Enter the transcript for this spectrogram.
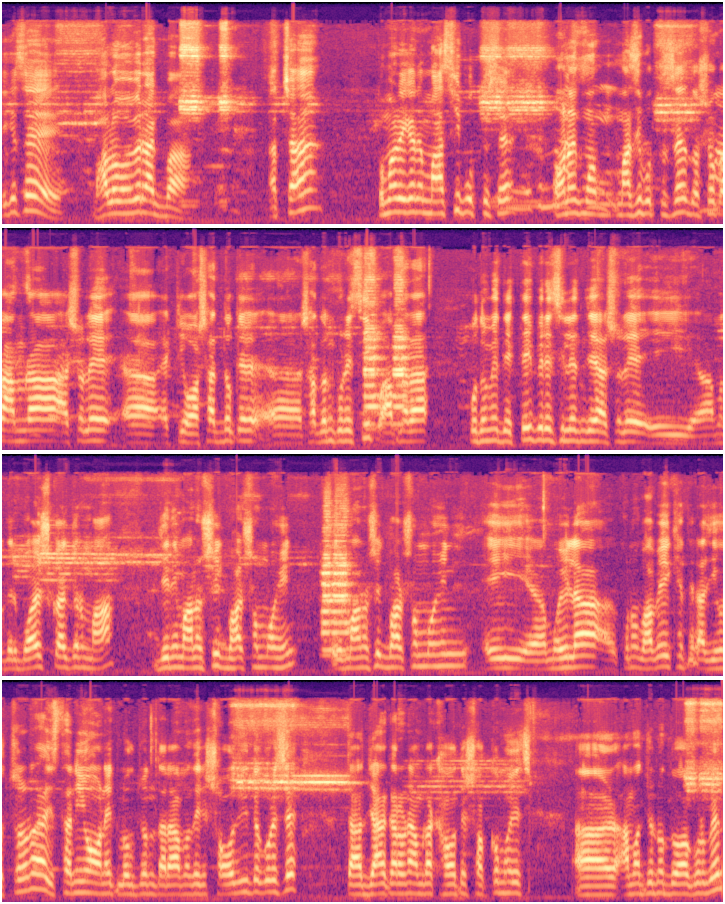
ঠিক আছে? ভালোভাবে রাখবা। আচ্ছা তোমার এখানে মাছি পড়তেছে। অনেক মাছি পড়তেছে। দর্শক, আমরা আসলে একটি অসাধ্যকে সাধন করেছি। আপনারা প্রথমে দেখতেই পেরেছিলেন যে আসলে এই আমাদের বয়স্ক একজন মা, যিনি মানসিক ভারসাম্যহীন। এই মানসিক ভারসাম্যহীন এই মহিলা কোনোভাবেই খেতে রাজি হচ্ছিল না। স্থানীয় অনেক লোকজন তারা আমাদেরকে সহযোগিতা করেছে। তার, যার কারণে আমরা খাওয়াতে সক্ষম হয়েছি। আর আমার জন্য দোয়া করবেন।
